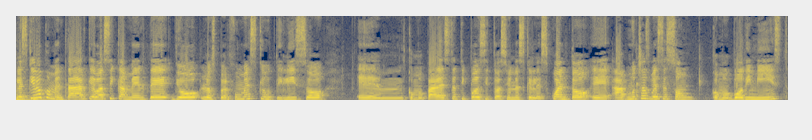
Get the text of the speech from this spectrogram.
Les quiero comentar que básicamente yo los perfumes que utilizo Em, como para este tipo de situaciones que les cuento. Eh, muchas veces son como body mist.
